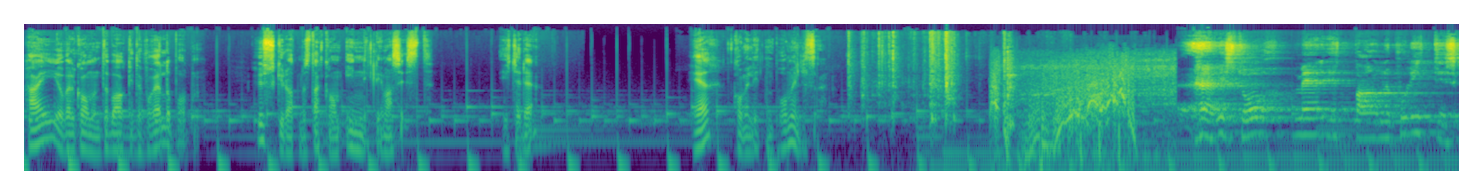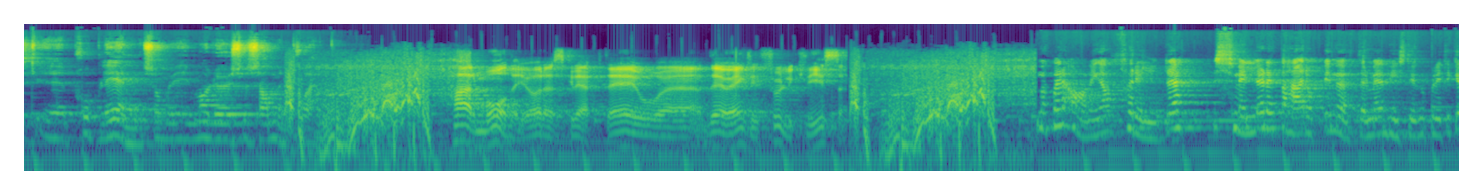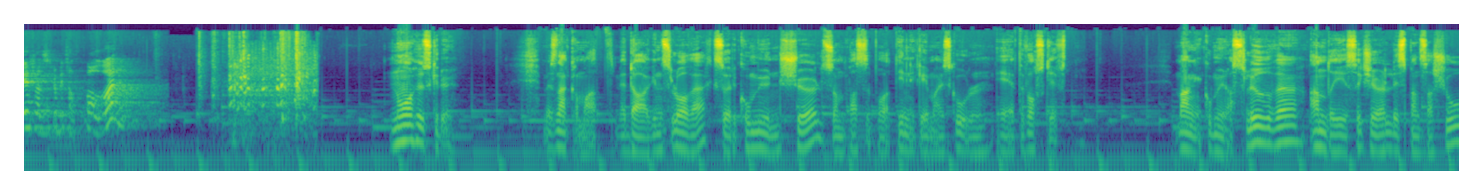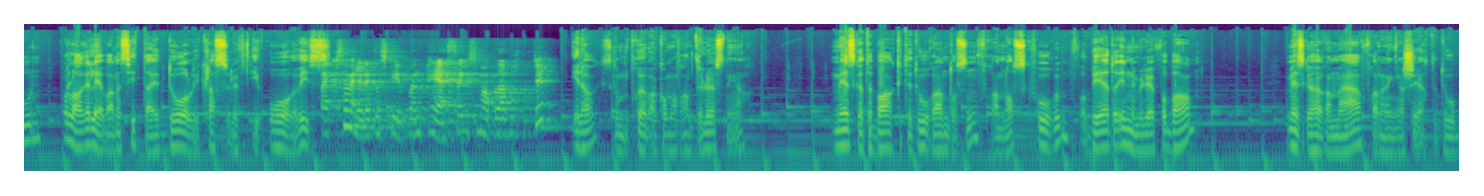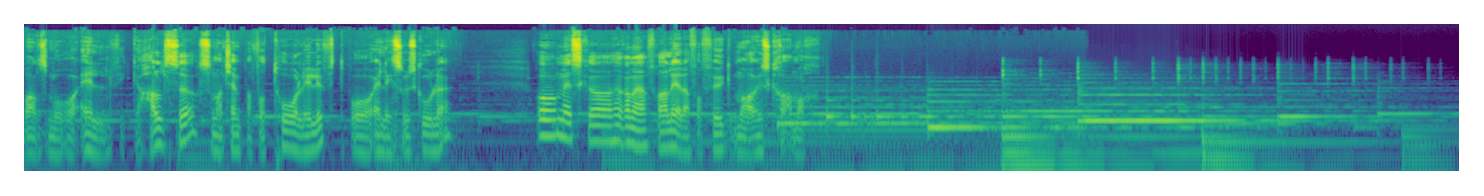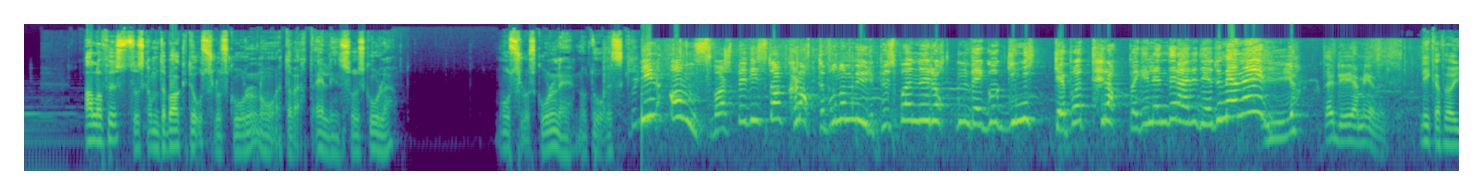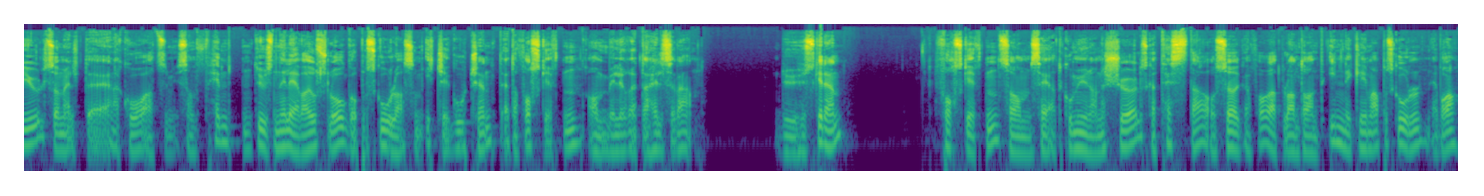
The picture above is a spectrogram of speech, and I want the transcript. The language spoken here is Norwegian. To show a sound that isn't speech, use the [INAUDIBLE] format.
Hei og velkommen tilbake til Foreldrepodden. Husker du at vi snakka om inneklima sist? Ikke det? Her kommer en liten påminnelse. Vi står med et barnepolitisk eh, problem som vi må løse sammen, tror jeg. Her må det gjøres grep. Det er jo, eh, det er jo egentlig full krise. Man kan være avhengig av at foreldre smeller dette her opp i møter med bystyrepolitikere for at det skal bli tatt på alvor. Nå husker du. Vi snakka om at med dagens lovverk så er det kommunen sjøl som passer på at inneklimaet i skolen er etter forskriften. Mange kommuner slurver, andre gir seg sjøl dispensasjon og lar elevene sitte i dårlig klasseluft i årevis. Det er ikke så veldig lett å skrive på en PC hvis man har på deg votter. I dag skal vi prøve å komme fram til løsninger. Vi skal tilbake til Tore Andersen fra Norsk forum for bedre innemiljø for barn. Vi skal høre mer fra den engasjerte tobarnsmora Ellen Fikke Halsør, som har kjempa for tålig luft på Ellingsrud skole. Og vi skal høre mer fra leder for FUG, Marius Kramer. Aller først så skal vi tilbake til Oslo-skolen og etter hvert Ellingsrud skole. Oslo-skolen er notorisk. Din ansvarsbevisst å klatre på noen murpuss på en råtten vegg og gnikke på et trappegelender, er det det du mener? Ja, det er det jeg mener. Like før jul så meldte NRK at så mye som 15 000 elever i Oslo går på skoler som ikke er godkjent etter forskriften om miljøretta helsevern. Du husker den? Forskriften som sier at kommunene sjøl skal teste og sørge for at annet inneklimaet på skolen er bra.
